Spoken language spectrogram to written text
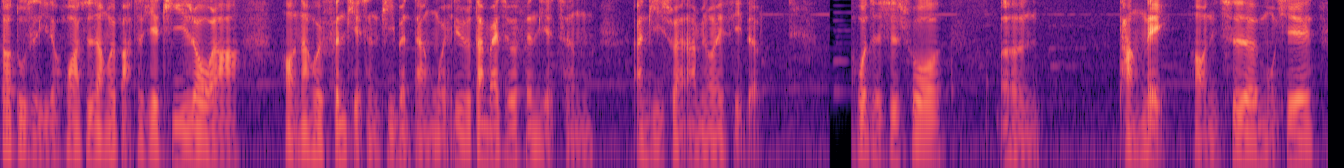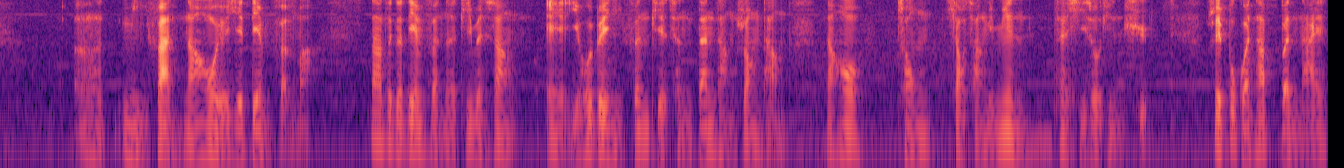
到肚子里的话，事实上会把这些肌肉啦，哦，那会分解成基本单位，例如说蛋白质会分解成氨基酸 （amino acid） 的，或者是说，嗯、糖类。哦，你吃了某些呃米饭，然后会有一些淀粉嘛？那这个淀粉呢，基本上诶、也会被你分解成单糖、双糖，然后从小肠里面再吸收进去。所以不管它本来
